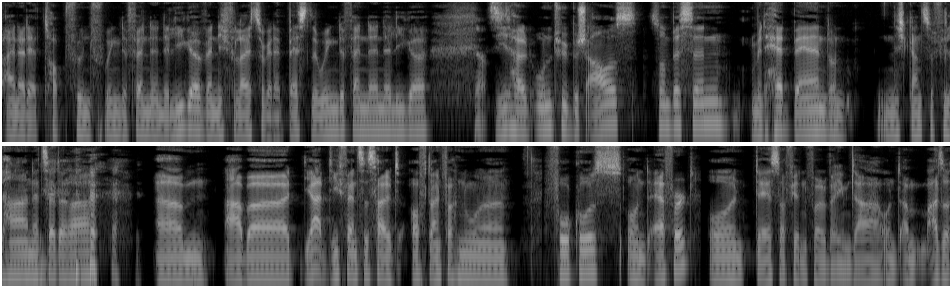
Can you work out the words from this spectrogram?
einer der Top 5 Wing Defender in der Liga, wenn nicht vielleicht sogar der beste Wing Defender in der Liga. Ja. Sieht halt untypisch aus, so ein bisschen, mit Headband und nicht ganz so viel Haaren etc. ähm, aber ja, Defense ist halt oft einfach nur Fokus und Effort und der ist auf jeden Fall bei ihm da. Und um, also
